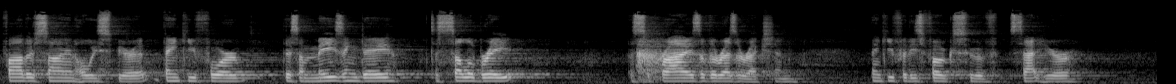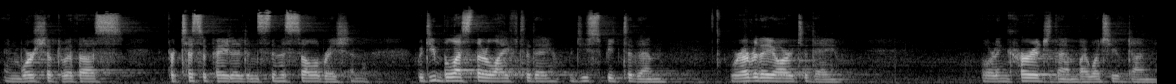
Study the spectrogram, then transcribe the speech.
Father, Son, and Holy Spirit, thank you for this amazing day to celebrate the surprise of the resurrection. Thank you for these folks who have sat here and worshiped with us, participated in this celebration. Would you bless their life today? Would you speak to them wherever they are today? Lord, encourage them by what you've done.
